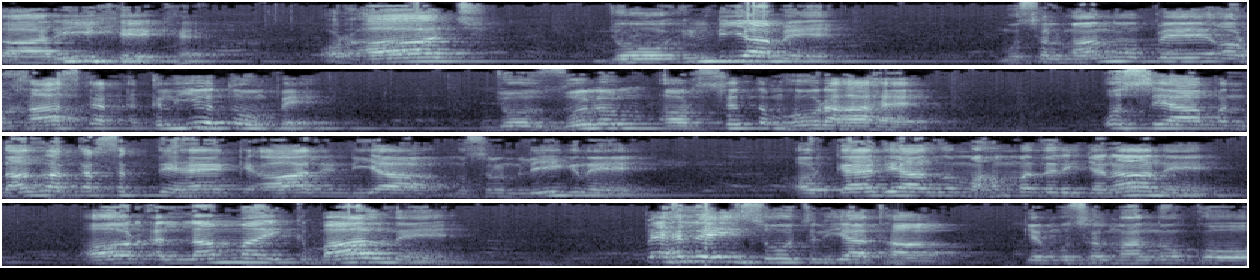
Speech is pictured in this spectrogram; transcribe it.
तारीख एक है। और आज जो इंडिया में मुसलमानों पे और ख़ासकर अकलीतों पे जो जुल्म और सितम हो रहा है, उससे आप अंदाज़ा कर सकते हैं कि आल इंडिया मुस्लिम लीग ने और कैद आज़म मोहम्मद अली जना ने और अल्लामा इकबाल ने पहले ही सोच लिया था कि मुसलमानों को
